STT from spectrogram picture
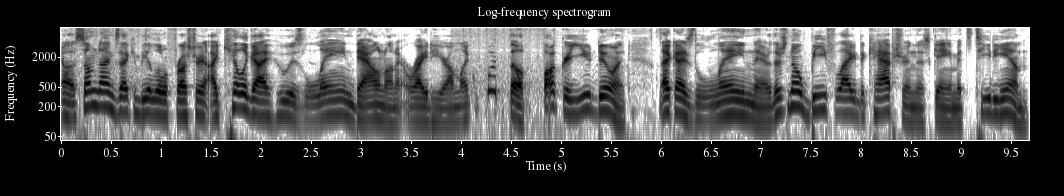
uh, sometimes that can be a little frustrating. I kill a guy who is laying down on it right here. I'm like, what the fuck are you doing? That guy's laying there. There's no B flag to capture in this game. It's TDM.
